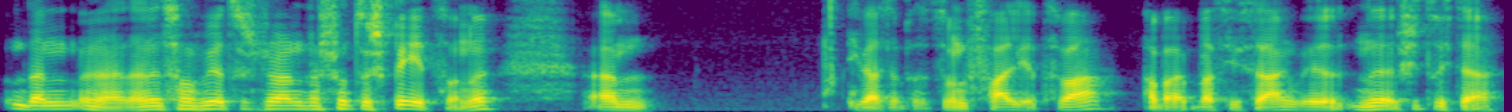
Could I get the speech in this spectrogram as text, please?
und dann, ja, dann ist es wieder zu, schon, schon zu spät, so, ne? Ähm, ich weiß nicht, ob das so ein Fall jetzt war, aber was ich sagen will, ne, Schiedsrichter,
